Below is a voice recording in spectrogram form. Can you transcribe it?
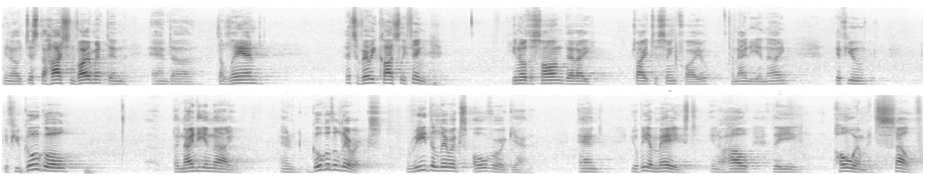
you know, just the harsh environment and, and uh, the land, that's a very costly thing. You know the song that I tried to sing for you, the 90 and 9? If you, if you Google the 90 and 9 and Google the lyrics, read the lyrics over again, and you'll be amazed, you know, how the poem itself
